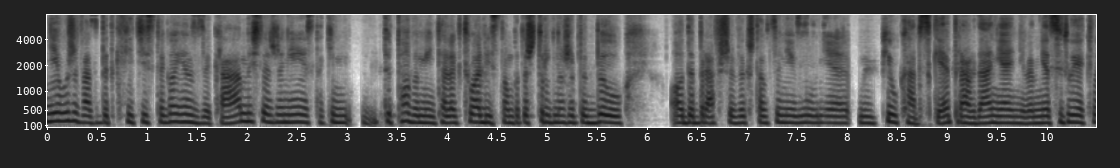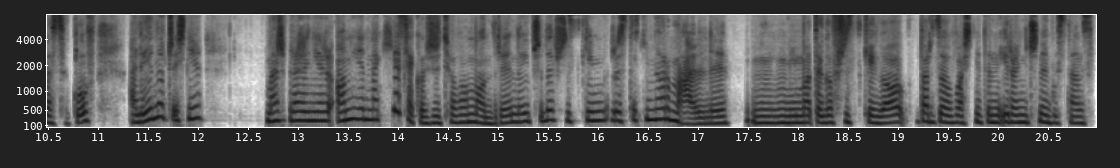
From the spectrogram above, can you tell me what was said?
nie używa zbyt kwiecistego języka. Myślę, że nie jest takim typowym intelektualistą, bo też trudno, żeby był odebrawszy wykształcenie głównie piłkarskie, prawda? Nie, nie wiem, nie cytuję klasyków, ale jednocześnie masz wrażenie, że on jednak jest jakoś życiowo mądry, no i przede wszystkim, że jest taki normalny mimo tego wszystkiego. Bardzo właśnie ten ironiczny dystans,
